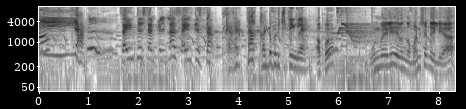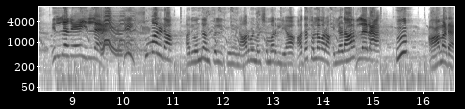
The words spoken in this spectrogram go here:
ஐயா சயின்டிஸ்ட் அங்கிள்னா சயின்டிஸ்ட் தான். கரெக்டா கண்டுபிடிச்சிட்டீங்களே. அப்போ உண்மையிலேயே இவங்க மனுஷங்க இல்லையா? இல்லவே இல்ல. டேய் சும்மா இருடா. அது வந்து அங்கிள் இவங்க நார்மல் மனுஷன் மாதிரி இல்லையா? அத சொல்ல வரான். இல்லடா. இல்லடா. ஆமாடா.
